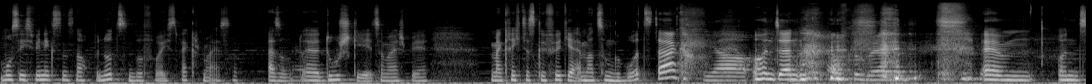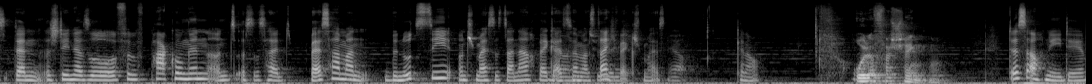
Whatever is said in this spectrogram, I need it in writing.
muss ich es wenigstens noch benutzen, bevor ich es wegschmeiße. Also ja. äh, Duschgel zum Beispiel man kriegt das Gefühl ja immer zum Geburtstag. Ja. Und dann, ähm, und dann stehen da so fünf Packungen und es ist halt besser, man benutzt sie und schmeißt es danach weg, ja, als wenn man es gleich wegschmeißt. Ja. Genau. Oder verschenken. Das ist auch eine Idee.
